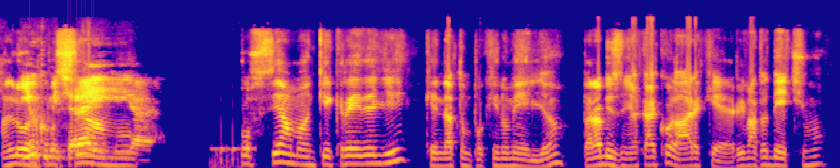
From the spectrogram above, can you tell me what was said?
allora, io comincerei possiamo, a... possiamo anche credergli che è andato un pochino meglio, però bisogna calcolare che è arrivato decimo,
